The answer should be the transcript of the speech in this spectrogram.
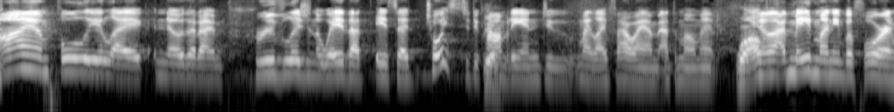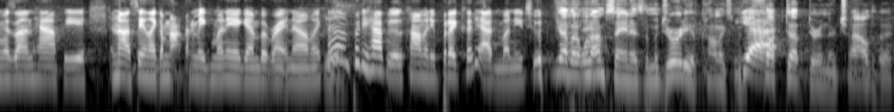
I am fully like know that I'm privileged in the way that it's a choice to do Yeah. comedy and do my life how I am at the moment. Well, you know, I've made money before and was unhappy, and not saying like I'm not gonna make money again, but right now I'm like, Yeah. oh, I'm pretty happy with comedy, but I could add money to it. Yeah, but what I'm saying is the majority of comics been Yeah. fucked up during their childhood.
